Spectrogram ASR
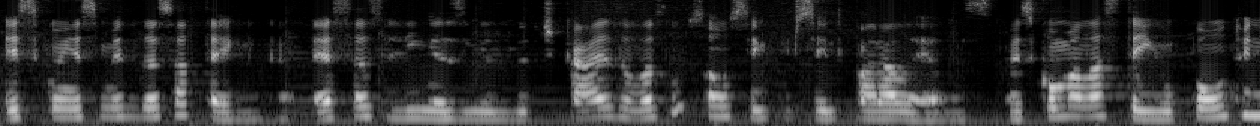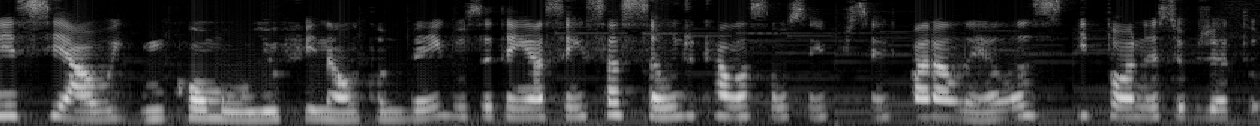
esse conhecimento dessa técnica. Essas linhas verticais, elas não são 100% paralelas, mas como elas têm o ponto inicial em comum e o final também, você tem a sensação de que elas são 100% paralelas e torna esse objeto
